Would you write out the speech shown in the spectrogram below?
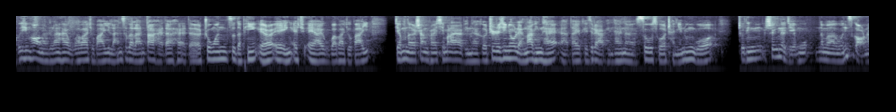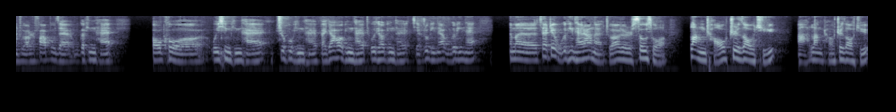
微信号呢是蓝海五八八九八一，蓝色的蓝，大海的海的中文字的拼音 L A N H A I 五八八九八一。节目呢上传喜马拉雅平台和知识星球两大平台啊，大家可以在这俩平台呢搜索“产经中国”收听声音的节目。那么文字稿呢主要是发布在五个平台，包括微信平台、知乎平台、百家号平台、头条平台、简书平台五个平台。那么在这五个平台上呢，主要就是搜索“浪潮制造局”啊，“浪潮制造局”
